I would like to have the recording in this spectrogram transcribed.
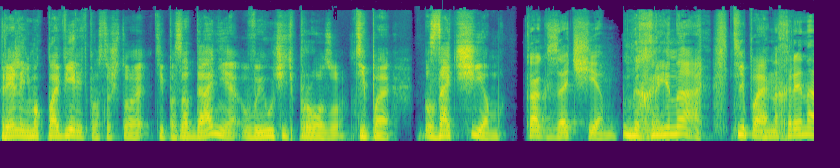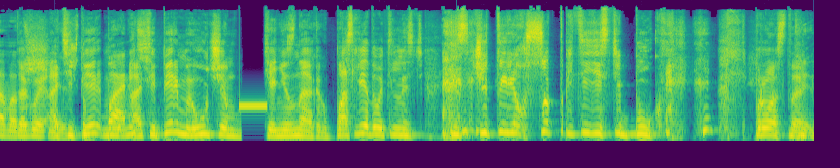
реально не мог поверить просто, что, типа, задание выучить прозу. Типа, зачем? Как, зачем? Нахрена? Типа, нахрена вообще? такой, а теперь, мы, память? а теперь мы учим, я не знаю, как последовательность из 450 букв. Просто.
